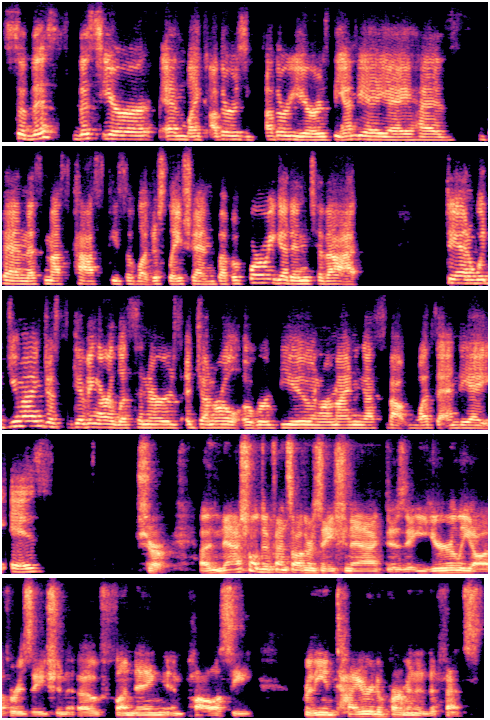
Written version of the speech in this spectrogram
So this this year, and like others other years, the NDAA has been this must-pass piece of legislation. But before we get into that, Dan, would you mind just giving our listeners a general overview and reminding us about what the NDA is? Sure. A National Defense Authorization Act is a yearly authorization of funding and policy for the entire Department of Defense.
